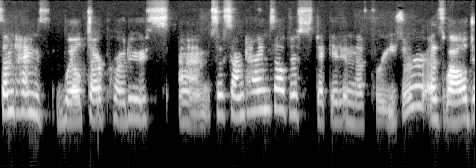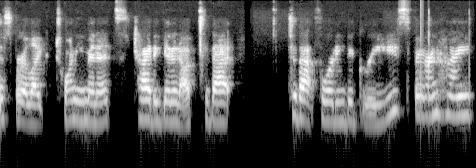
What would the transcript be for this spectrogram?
sometimes wilt our produce. Um, so sometimes I'll just stick it in the freezer as well, just for like 20 minutes, try to get it up to that to that 40 degrees Fahrenheit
